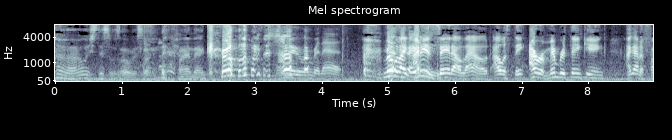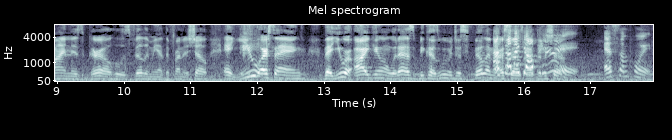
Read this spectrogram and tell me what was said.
I wish this was over so I can find that girl on the show. I remember that. No, That's but like I didn't say it out loud. I was think I remember thinking I gotta find this girl who was feeling me at the front of the show, and you are saying that you were arguing with us because we were just feeling I ourselves felt like y'all after the show. parent at some point.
